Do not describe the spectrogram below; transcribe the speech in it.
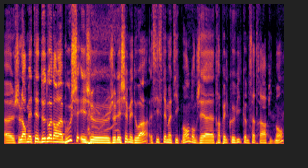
euh, je leur mettais deux doigts dans la bouche et je, je léchais mes doigts systématiquement. Donc j'ai attrapé le Covid comme ça très rapidement.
